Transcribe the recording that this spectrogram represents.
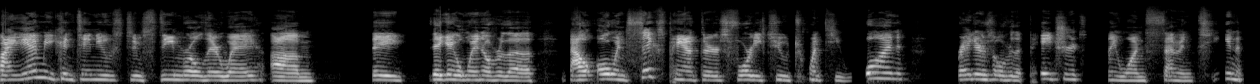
Miami continues to steamroll their way. Um, they they get a win over the now 0 6 Panthers 42 21. Raiders over the Patriots 21 17.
